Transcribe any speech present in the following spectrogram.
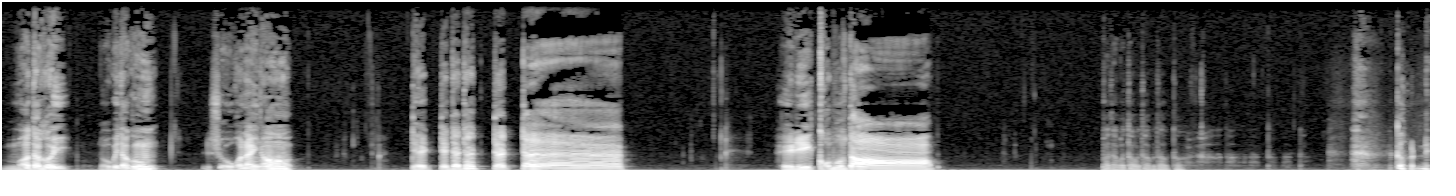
またかい、のび太くん。しょうがないな。てってててってってヘリコプター。バタバタバタバタバタ。これね、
